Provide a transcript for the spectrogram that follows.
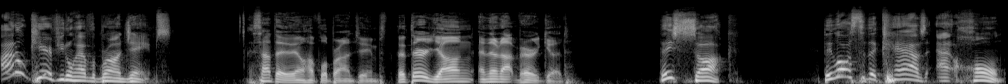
I don't care if you don't have LeBron James. it's not that they don't have LeBron James; that they're young and they're not very good. They suck. They lost to the Cavs at home.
